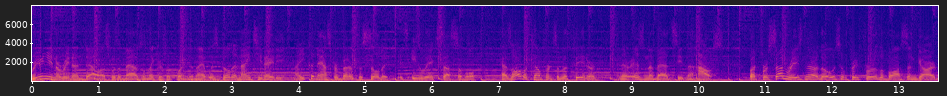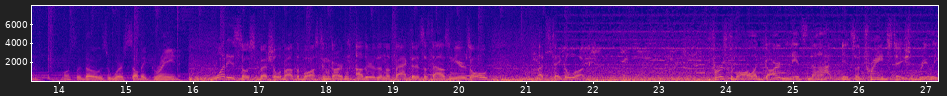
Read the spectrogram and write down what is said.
Reunion Arena in Dallas, where the Mavs and Lakers are playing tonight, was built in 1980. Now, you couldn't ask for a better facility. It's easily accessible, has all the comforts of a theater, and there isn't a bad seat in the house. But for some reason, there are those who prefer the Boston Garden, mostly those who wear Celtic green. What is so special about the Boston Garden other than the fact that it's a thousand years old? Let's take a look. First of all, a garden it's not. It's a train station, really.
